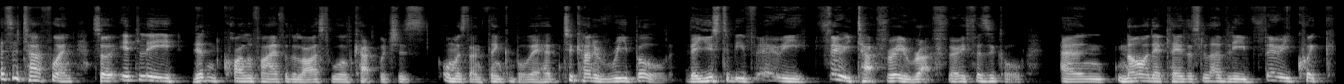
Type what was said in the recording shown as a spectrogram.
It's a tough one. So Italy didn't qualify for the last World Cup, which is almost unthinkable. They had to kind of rebuild. They used to be very, very tough, very rough, very physical. And now they play this lovely, very quick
